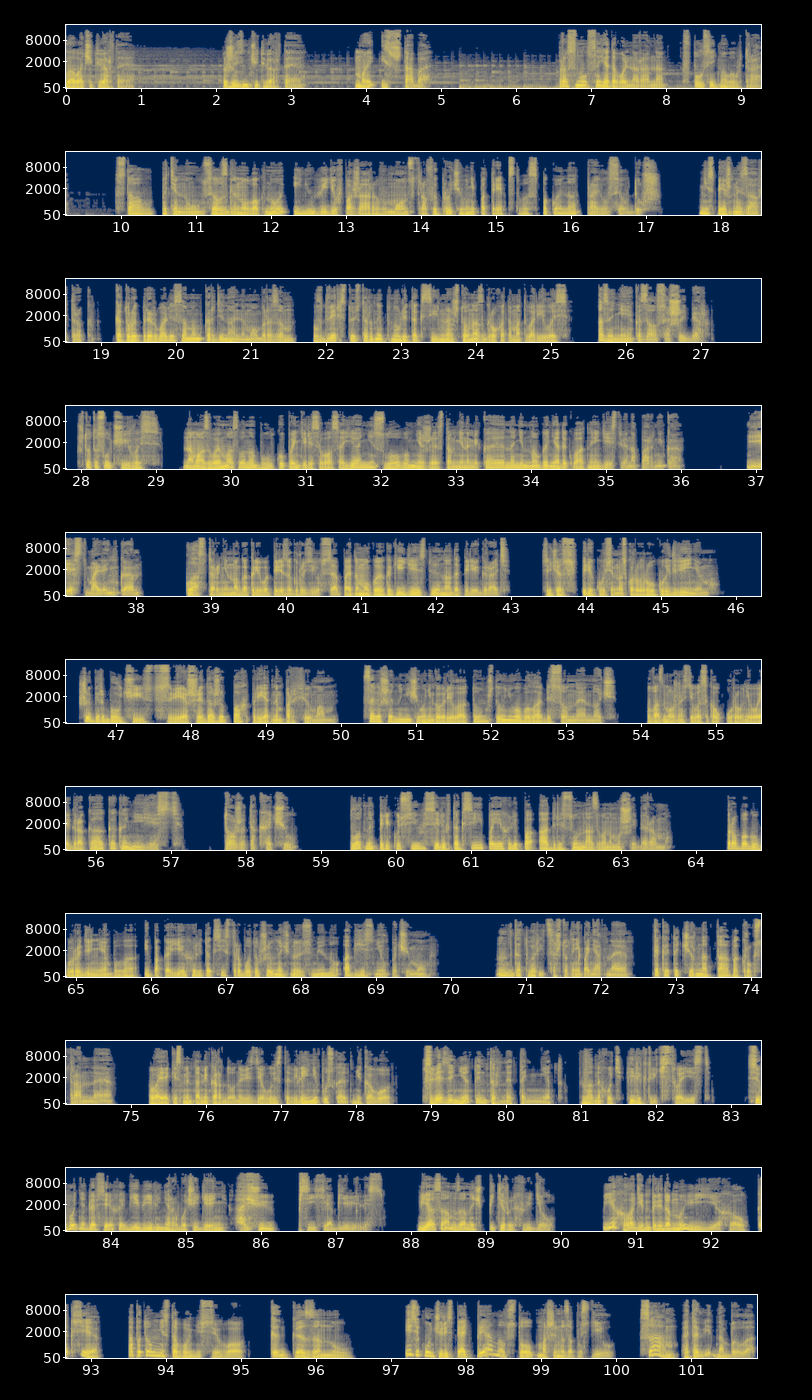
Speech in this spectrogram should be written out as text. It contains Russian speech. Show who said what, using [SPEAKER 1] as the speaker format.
[SPEAKER 1] Глава четвертая. Жизнь четвертая. Мы из штаба. Проснулся я довольно рано, в полседьмого утра. Встал, потянулся, взглянул в окно и, не увидев пожаров, монстров и прочего непотребства, спокойно отправился в душ. Неспешный завтрак, который прервали самым кардинальным образом. В дверь с той стороны пнули так сильно, что она с грохотом отворилась, а за ней оказался Шибер. Что-то случилось, Намазывая масло на булку, поинтересовался я, ни словом, ни жестом не намекая на немного неадекватные действия напарника.
[SPEAKER 2] «Есть маленько».
[SPEAKER 1] Кластер немного криво перезагрузился, поэтому кое-какие действия надо переиграть. Сейчас перекусим на скорую руку и двинем. Шибер был чист, свеж и даже пах приятным парфюмом. Совершенно ничего не говорило о том, что у него была бессонная ночь. Возможности высокоуровневого игрока, как они есть. Тоже так хочу. Плотно перекусив, сели в такси и поехали по адресу, названному Шибером. Пробок в городе не было, и пока ехали, таксист, работавший в ночную смену, объяснил почему. Да творится что-то непонятное. Какая-то чернота вокруг странная. Вояки с ментами кордоны везде выставили и не пускают никого. Связи нет, интернета нет. Ладно, хоть электричество есть. Сегодня для всех объявили нерабочий день, а еще и психи объявились. Я сам за ночь пятерых видел. Ехал один передо мной и ехал, как все, а потом ни с того ни с сего, как газанул. И секунд через пять прямо в столб машину запустил. Сам, это видно было.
